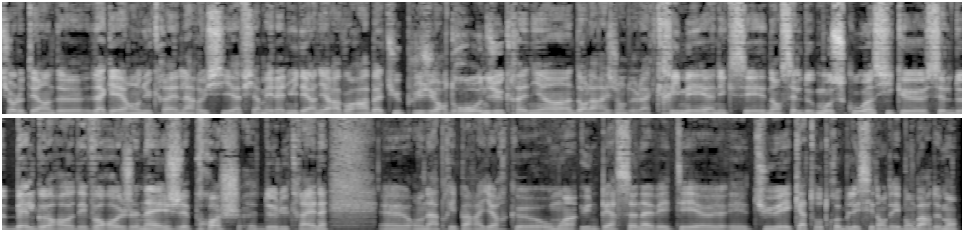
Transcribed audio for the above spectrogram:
Sur le terrain de la guerre en Ukraine, la Russie a affirmé la nuit dernière avoir abattu plusieurs drones ukrainiens dans la région de la Crimée, annexée dans celle de Moscou, ainsi que celle de Belgorod et Voronej, proche de l'Ukraine. Euh, on a appris par ailleurs qu'au moins une personne avait été euh, tuée et quatre autres blessés dans des bombardements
